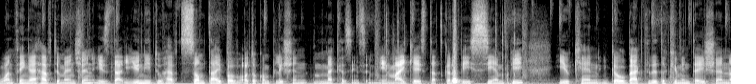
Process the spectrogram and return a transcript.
One thing I have to mention is that you need to have some type of auto-completion mechanism. In my case, that's going to be CMP. You can go back to the documentation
